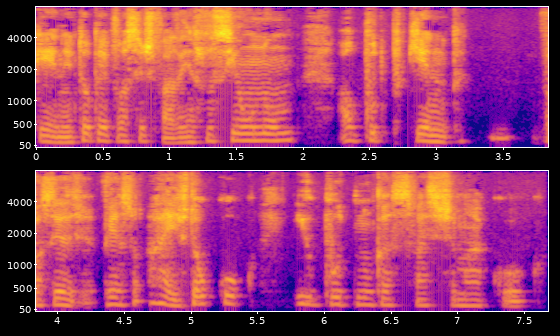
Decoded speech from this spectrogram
pequeno. Então o que é que vocês fazem? Associam um nome ao puto pequeno. Vocês pensam, ah, este é o Coco. E o puto nunca se vai chamar Coco.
